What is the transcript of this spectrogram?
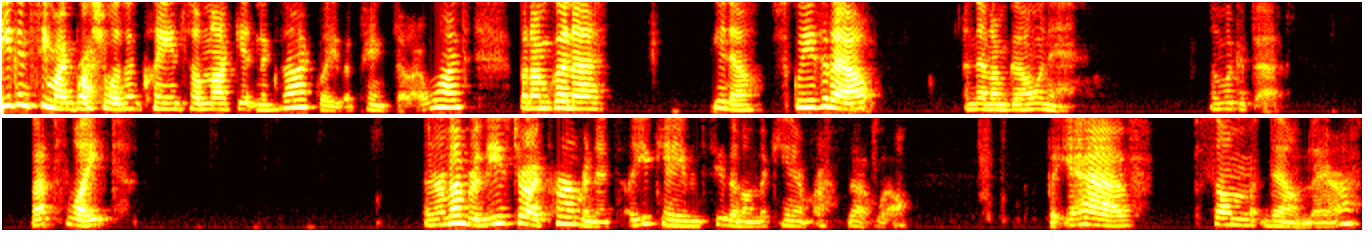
you can see my brush wasn't clean, so I'm not getting exactly the pink that I want, but I'm going to, you know, squeeze it out And then I'm going in. And look at that. That's light. And remember, these dry permanent. Oh, you can't even see that on the camera that well. But you have some down there.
